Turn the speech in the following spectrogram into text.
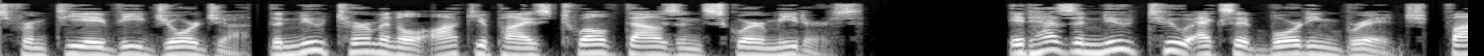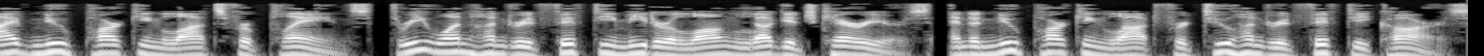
from TAV Georgia, the new terminal occupies 12,000 square meters. It has a new two-exit boarding bridge, five new parking lots for planes, three 150-meter-long luggage carriers, and a new parking lot for 250 cars.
